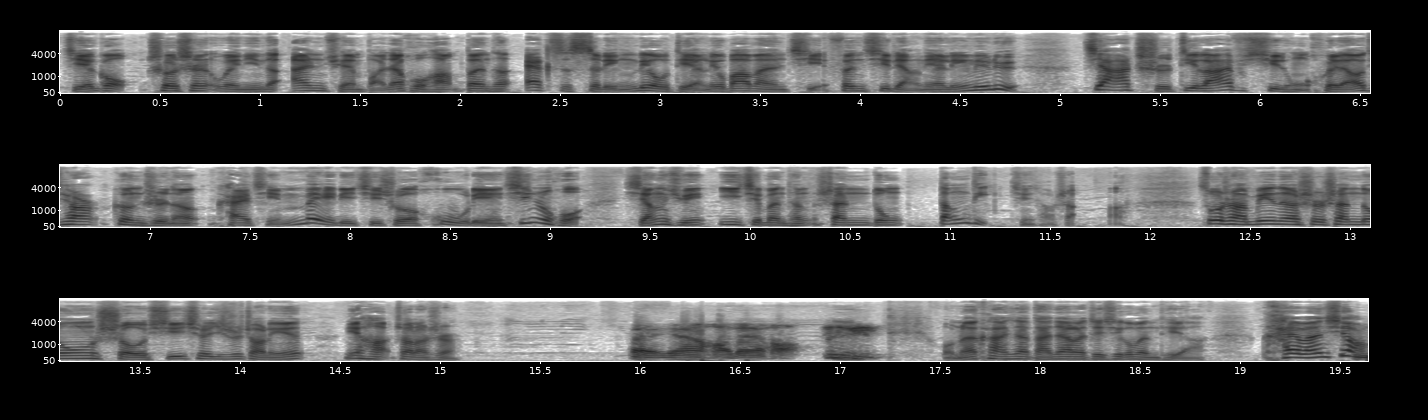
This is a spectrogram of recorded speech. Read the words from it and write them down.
结构车身为您的安全保驾护航。奔腾 X 四零六点六八万起，分期两年零利率，加持 D Life 系统会聊天更智能，开启魅力汽车互联新生活。详询一汽奔腾山东当地经销商啊。座上宾呢是山东首席设计师赵林，你好，赵老师。哎，杨好，大家好。我们来看一下大家的这些个问题啊。开玩笑，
